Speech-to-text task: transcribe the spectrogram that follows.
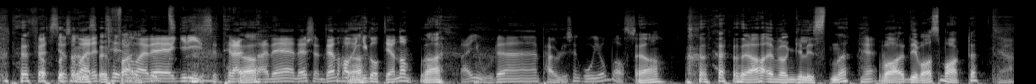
Født i sånn høres der, sånn feil der ut. grisetrau. Ja. Nei, det, det skjønner Den hadde Ja. ikke gått gjennom. Nei, Der gjorde Paulus en god jobb, altså. ja. ja, evangelistene var, de var smarte. Ja.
